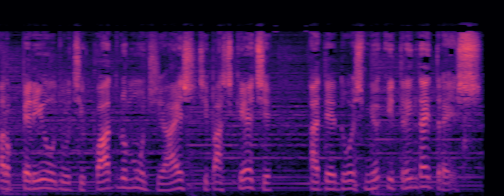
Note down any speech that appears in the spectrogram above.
para o período de quatro mundiais de basquete até 2033.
